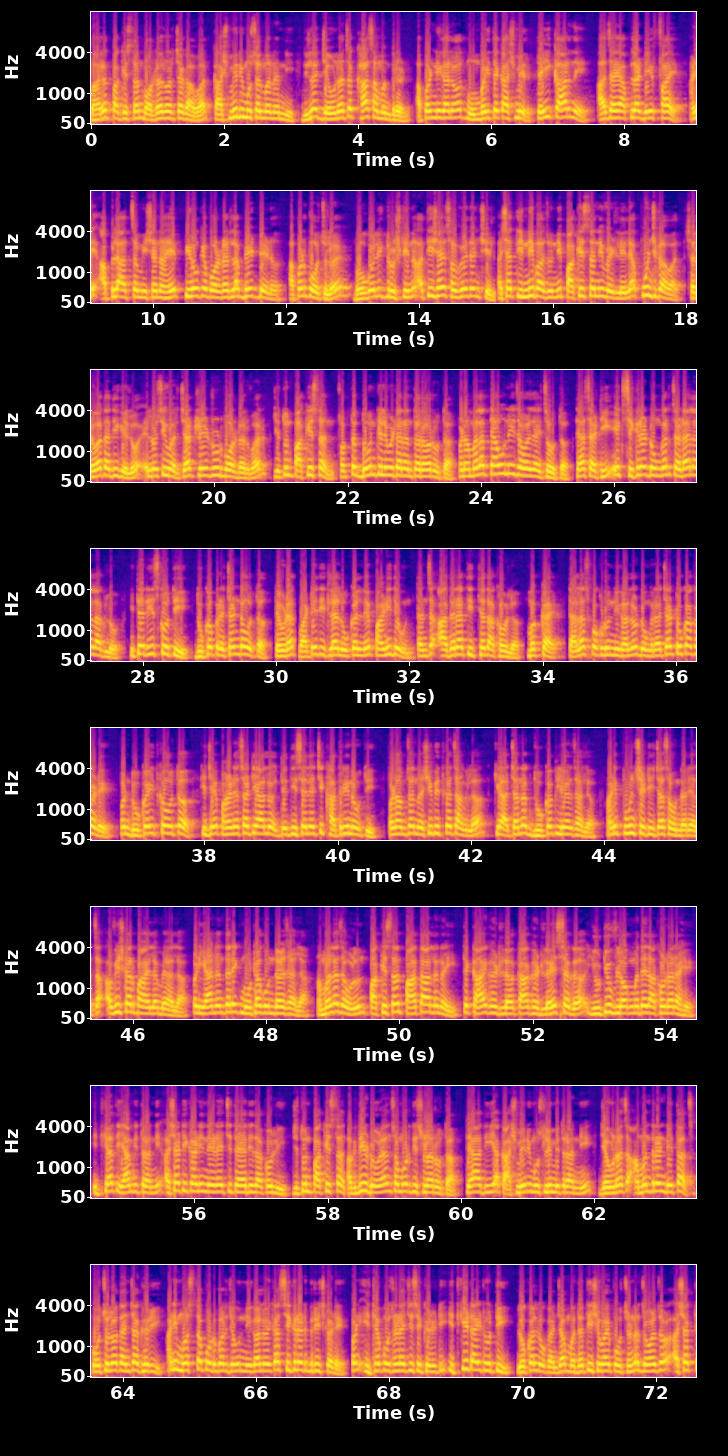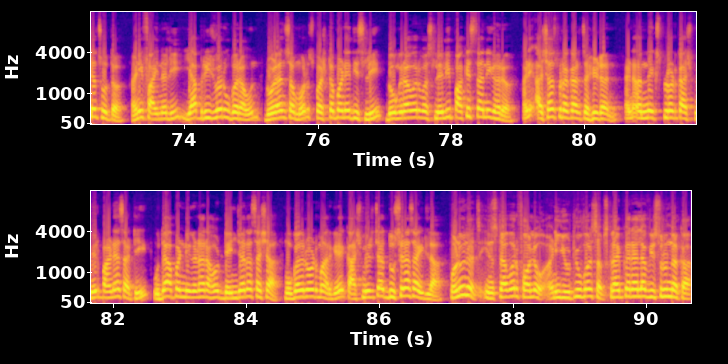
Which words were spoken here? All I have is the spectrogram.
भारत पाकिस्तान बॉर्डरवरच्या गावात काश्मीरी मुसलमानांनी दिलं जेवणाचं खास आमंत्रण. आपण निघालो आहोत मुंबई ते काश्मीर. तेही कारने. आज आहे आपला डे फाय आणि आपलं आजचं मिशन आहे पीओके बॉर्डरला भेट देणं. आपण पोहोचलोय भौगोलिक दृष्टीनं अतिशय संवेदनशील अशा तिन्ही बाजूंनी पाकिस्ताननी वेढलेल्या पुंछ गावात. सर्वात आधी गेलो एलओसी वरच्या ट्रेड रूट बॉर्डरवर जिथून पाकिस्तान फक्त दोन किलोमीटर अंतरावर होता. पण आम्हाला त्याहूनही जवळ जायचं होतं. त्यासाठी एक सिक्रेट डोंगर चढायला लागलो. इथे रिस्क होती. धुकं प्रचंड होतं. तेवढ्यात वाटेत इथल्या लोकलने पाणी देऊन त्यांचं आदरातिथ्य दाखवलं. मग काय? त्यालाच पकडून निघालो डोंगराच्या टोकाकडे. पण धुकं इतकं होतं की जे पाहण्यासाठी आलोय ते दिसेल याची खात्री नव्हती. पण आमचं नशीब इतकं चांगलं की अचानक धुकं क्लिअर झालं आणि पूंछ सिटीच्या सौंदर्याचा आविष्कार पाहायला मिळाला. पण यानंतर एक मोठा गोंधळ झाला. आम्हाला जवळून पाकिस्तान पाहता आलं नाही. ते काय घडलं का घडलं हे सगळं युट्यूब व्लॉगमध्ये दाखवणार आहे. इतक्यात या मित्रांनी अशा ठिकाणी नेण्याची तयारी दाखवली जिथून पाकिस्तान अगदी डोळ्यांसमोर दिसणार होता. त्याआधी या काश्मीरी मुस्लिम मित्रांनी जेवणाचं आमंत्रण देताच पोहोचलो त्यांच्या घरी आणि मस्त पोटभर जेवून निघालो एका सिक्रेट ब्रिजकडे. पण इथे पोहोचण्याची सिक्युरिटी इतकी टाईट होती. लोकल लोकांच्या मदतीशिवाय पोहोचणं जवळजवळ अशक्यच होतं. आणि फायनली या ब्रिजवर उभं राहून डोळ्यांसमोर स्पष्टपणे दिसली डोंगरावर वसलेली पाकिस्तानी घरं. आणि अशाच प्रकारचं हिडन अँड अनएक्सप्लोर्ड काश्मीर पाहण्यासाठी उद्या आपण निघणार आहोत डेंजरस अशा मुघल रोड मार्गे काश्मीरच्या दुसऱ्या साईडला म्हणूनच इन्स्टावर फॉलो आणि युट्यूबवर सबस्क्राईब करायला विसरू नका.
